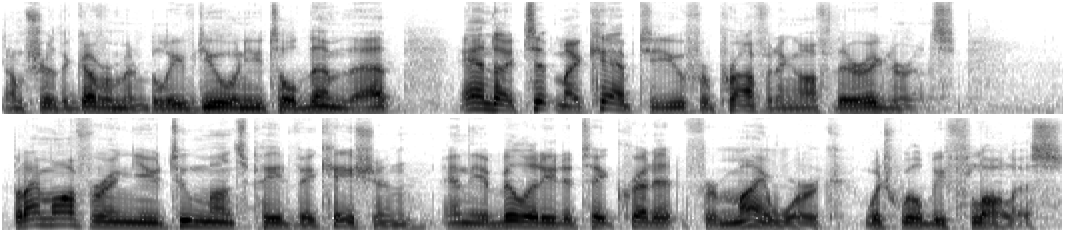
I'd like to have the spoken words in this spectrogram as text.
I'm sure the government believed you when you told them that, and I tip my cap to you for profiting off their ignorance. But I'm offering you two months paid vacation and the ability to take credit for my work, which will be flawless.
